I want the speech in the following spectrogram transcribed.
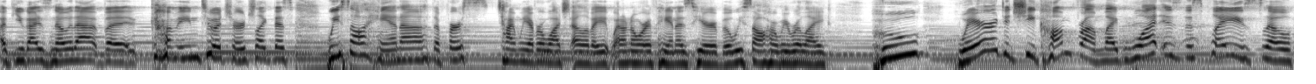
if you guys know that, but coming to a church like this, we saw Hannah the first time we ever watched Elevate. I don't know if Hannah's here, but we saw her. We were like, who? Where did she come from? Like, what is this place? So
